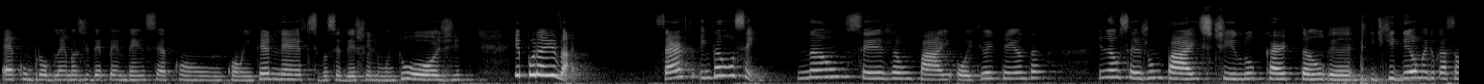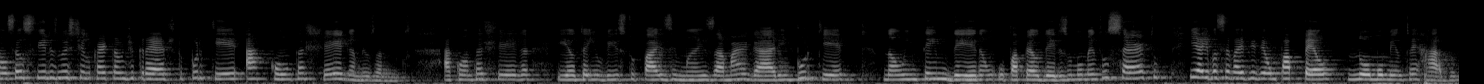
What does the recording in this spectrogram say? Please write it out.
é com problemas de dependência com, com internet, se você deixa ele muito hoje, e por aí vai certo? Então, assim, não seja um pai 880 e não seja um pai estilo cartão, eh, que dê uma educação aos seus filhos no estilo cartão de crédito, porque a conta chega, meus amigos. A conta chega e eu tenho visto pais e mães amargarem porque não entenderam o papel deles no momento certo e aí você vai viver um papel no momento errado.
